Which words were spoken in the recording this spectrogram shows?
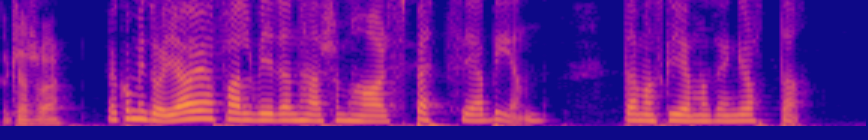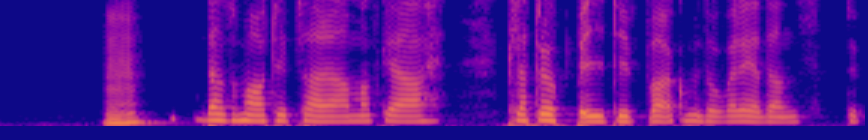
Det kanske det är. Jag kommer inte ihåg, jag är i alla fall vid den här som har spetsiga ben. Där man ska gömma sig i en grotta. Mhm. Den som har typ så här, man ska klättra upp i typ, vad- jag kommer inte ihåg vad det är, dens typ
